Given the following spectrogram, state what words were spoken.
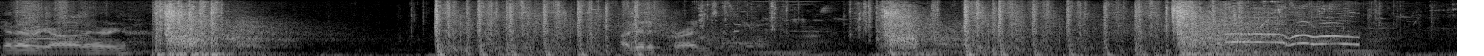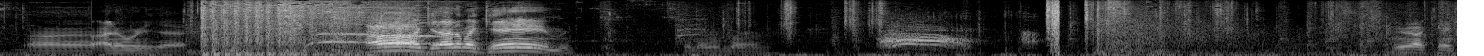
yeah, there we go, there we go. I'll get his friend. Uh, I know where he's at. Ah, get out of my game! Okay, never mind. Maybe I can't.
